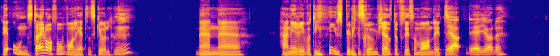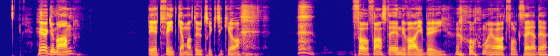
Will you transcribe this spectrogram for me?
Det är onsdag idag för ovanlighetens skull. Mm. Men eh, här nere i vårt in- inspelningsrum känns det precis som vanligt. Ja, det gör det. Högerman, det är ett fint gammalt uttryck tycker jag. Förr fanns det en i varje by, man har hört folk säga det.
